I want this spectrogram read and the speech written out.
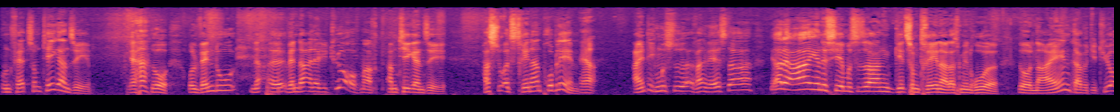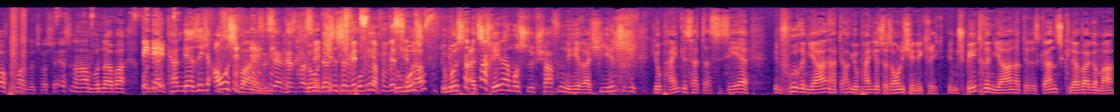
und fährt zum Tegernsee. Ja. So, und wenn du, äh, wenn da einer die Tür aufmacht am Tegernsee, hast du als Trainer ein Problem. Ja. Eigentlich musst du ran, wer ist da? Ja, der Arjen ist hier, musst du sagen, geh zum Trainer, lass mich in Ruhe. So, nein, da wird die Tür aufgemacht, willst was zu essen haben, wunderbar. Und dann kann der sich ausweinen. das ist ja das, was so, das ist das Problem. Du musst, du musst, als Trainer musst du schaffen, eine Hierarchie hinzukriegen. Jupp Heinkes hat das sehr, in früheren Jahren hat Jupp Heinkes das auch nicht hingekriegt. In späteren Jahren hat er das ganz clever gemacht,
